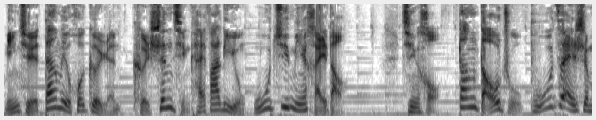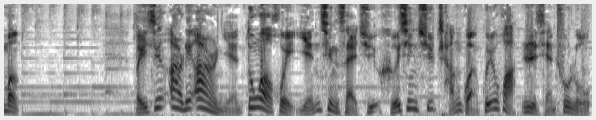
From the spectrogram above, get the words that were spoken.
明确单位或个人可申请开发利用无居民海岛。今后当岛主不再是梦。北京二零二二年冬奥会延庆赛区核心区场馆规划日前出炉，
